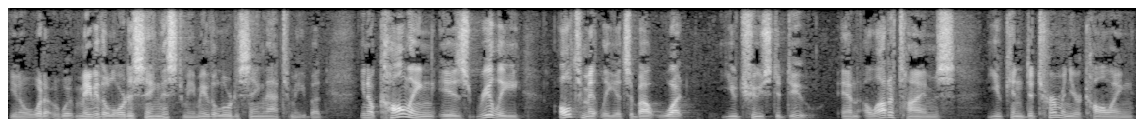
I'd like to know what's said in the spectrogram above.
you know, what, what, maybe the Lord is saying this to me, maybe the Lord is saying that to me. But, you know, calling is really, ultimately, it's about what you choose to do. And a lot of times you can determine your calling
